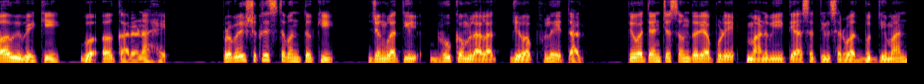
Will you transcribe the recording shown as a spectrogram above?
अविवेकी व अकारण आहे. प्रवेश ख्रिस्त म्हणतो की जंगलातील भूकमलाला जेव्हा फुलं येतात तेव्हा त्यांच्या सौंदर्यापुढे मानवी इतिहासातील सर्वात बुद्धिमान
